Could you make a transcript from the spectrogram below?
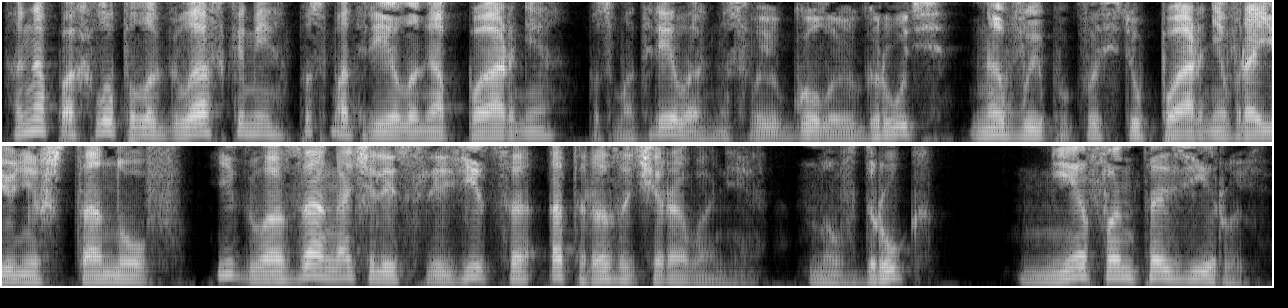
Она похлопала глазками, посмотрела на парня, посмотрела на свою голую грудь, на выпуклость у парня в районе штанов, и глаза начали слезиться от разочарования. Но вдруг не фантазируй.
